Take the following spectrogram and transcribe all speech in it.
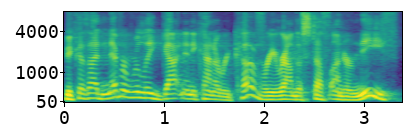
Because I'd never really gotten any kind of recovery around the stuff underneath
